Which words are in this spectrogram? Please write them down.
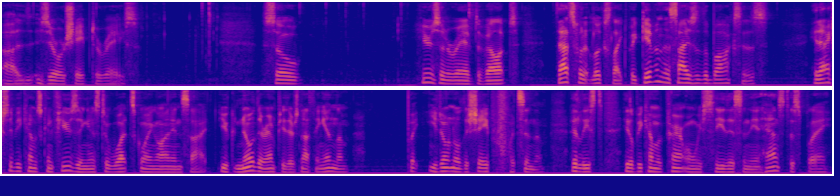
uh, zero-shaped arrays. So here's an array I've developed. That's what it looks like, but given the size of the boxes, it actually becomes confusing as to what's going on inside. You know they're empty, there's nothing in them, but you don't know the shape of what's in them. At least it'll become apparent when we see this in the enhanced display.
